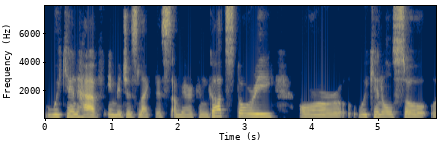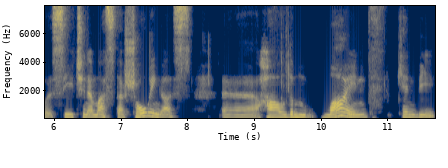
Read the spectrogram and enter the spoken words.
we can have images like this American God story, or we can also uh, see Chinnamasta showing us uh, how the mind can be,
